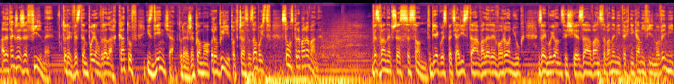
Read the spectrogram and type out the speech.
ale także, że filmy, w których występują w rolach katów i zdjęcia, które rzekomo robili podczas zabójstw, są spreparowane. Wezwany przez sąd biegły specjalista Walery Woroniuk, zajmujący się zaawansowanymi technikami filmowymi,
